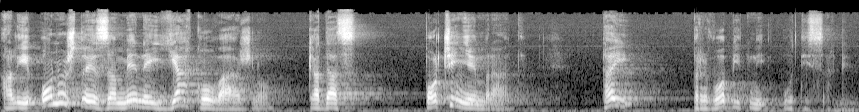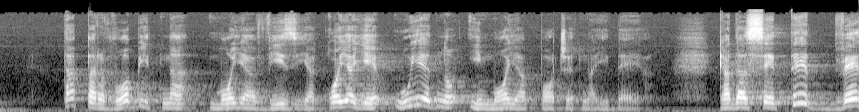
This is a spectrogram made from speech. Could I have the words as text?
ali ono što je za mene jako važno, kada počinjem rad, taj prvobitni utisak, ta prvobitna moja vizija, koja je ujedno i moja početna ideja. Kada se te dve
